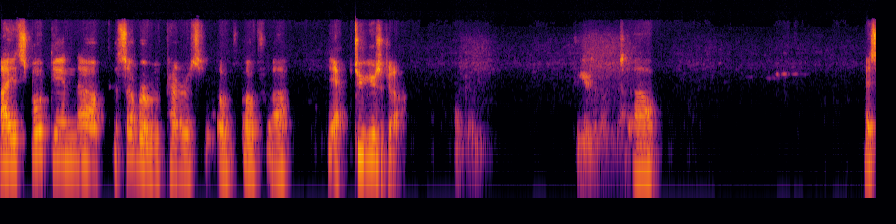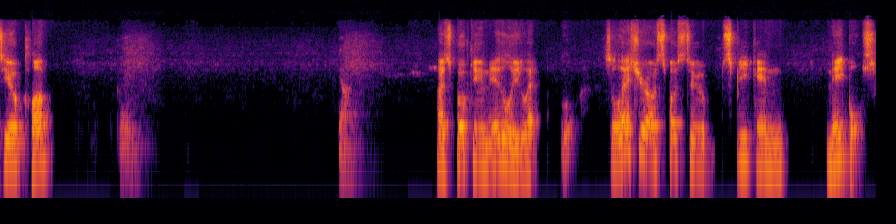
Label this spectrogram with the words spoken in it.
I spoke in uh, the suburb of Paris of, of uh, yeah, two years ago. Okay. Two years ago. Yeah. Uh, SEO Club. Okay. Yeah. I spoke in Italy. So last year I was supposed to speak in Naples,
